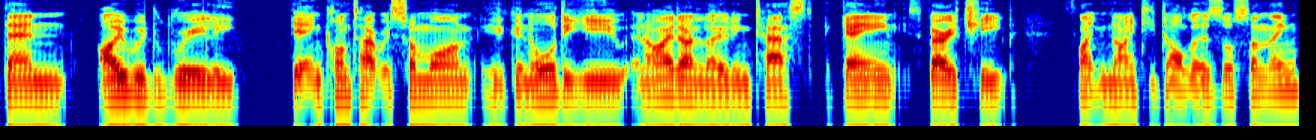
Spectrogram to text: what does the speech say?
Then I would really get in contact with someone who can order you an iodine loading test. Again, it's very cheap. It's like $90 or something.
